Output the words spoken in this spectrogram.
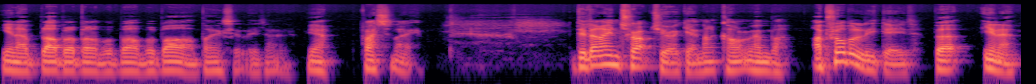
You know, blah, blah, blah, blah, blah, blah, blah, basically. Yeah, fascinating. Did I interrupt you again? I can't remember. I probably did, but you know,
